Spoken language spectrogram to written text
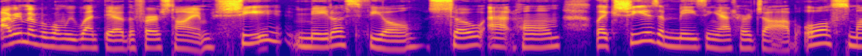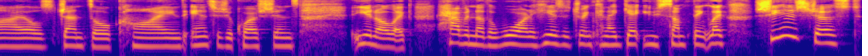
I remember when we went there the first time, she made us feel so at home. Like she is amazing at her job. All smiles, gentle, kind, answers your questions. You know, like have another water, here's a drink, can I get you something? Like she is just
